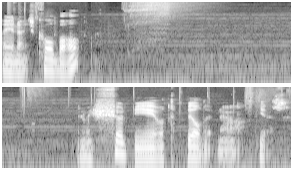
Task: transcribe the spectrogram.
ionized cobalt. And we should be able to build it now. Yes.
